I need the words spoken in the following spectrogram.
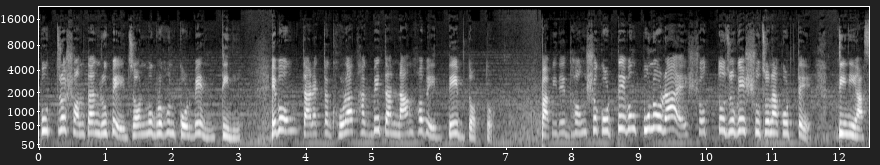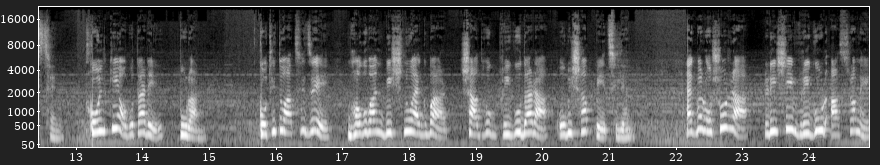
পুত্র সন্তান রূপে জন্মগ্রহণ করবেন তিনি এবং তার একটা ঘোড়া থাকবে, তার নাম হবে দেবদত্ত। পাপীদের ধ্বংস করতে এবং পুনরায় সত্য যুগের সূচনা করতে তিনি আসছেন। কল্কি অবতারের পুরাণ। কথিত আছে যে, ভগবান বিষ্ণু একবার সাধক ভৃগু দ্বারা অভিশাপ পেয়েছিলেন। একবার অসুররা ঋষি ভৃগুর আশ্রমে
